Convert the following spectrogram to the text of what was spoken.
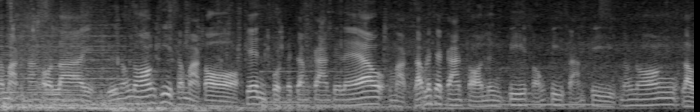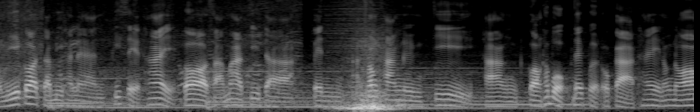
สมัครทางออนไลน์ หรือน้องๆที่สมัครต่อ เช่นปลดประจำการไปแล้วสมัครรับราชการต่อ 1 ปี 2 ปี 3 ปี น้องๆ เหล่านี้ก็จะมีคะแนนพิเศษให้ ก็สามารถที่จะเป็นช่องทางหนึ่งที่ทางกองทพบกได้เปิดโอกาสให้น้อง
